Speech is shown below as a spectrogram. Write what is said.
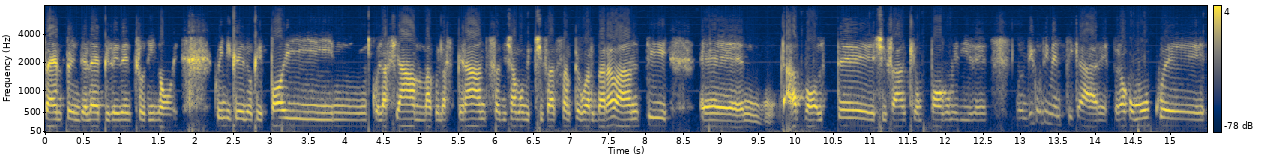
sempre indelebili dentro di noi. Quindi credo che poi mh, quella fiamma, quella speranza diciamo, che ci fa sempre guardare avanti, eh, a volte ci fa anche un po' come dire, non dico dimenticare, però comunque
